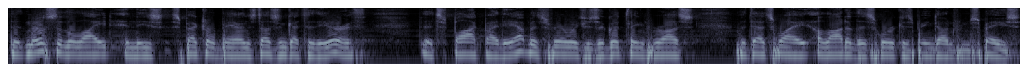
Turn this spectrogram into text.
that most of the light in these spectral bands doesn't get to the Earth. It's blocked by the atmosphere, which is a good thing for us, but that's why a lot of this work is being done from space.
